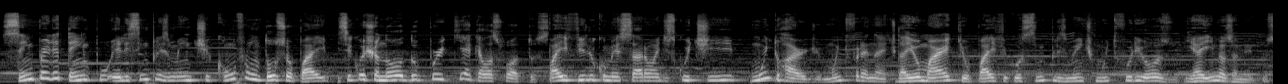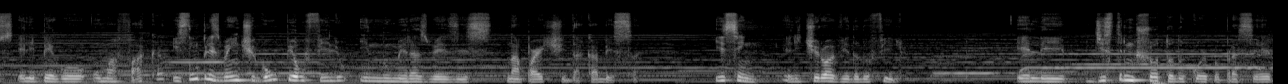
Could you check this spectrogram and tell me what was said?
Sem perder tempo, ele simplesmente confrontou seu pai e se questionou do porquê aquelas fotos. Pai e filho começaram a discutir muito hard, muito frenético. Daí o Mark, o pai, ficou simplesmente muito furioso. E aí, meus amigos, ele pegou uma faca e simplesmente golpeou o filho inúmeras vezes na parte da cabeça. E sim, ele tirou a vida do filho ele destrinchou todo o corpo para ser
